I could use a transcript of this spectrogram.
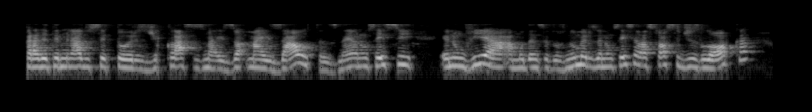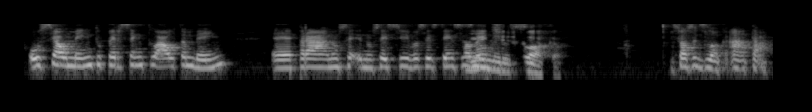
para determinados setores de classes mais, mais altas, né? Eu não sei se eu não vi a, a, mudança dos números, eu não sei se ela só se desloca ou se aumenta o percentual também. É, para não sei, não sei se vocês têm esses Somente números. se desloca. Só se desloca. Ah, tá.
